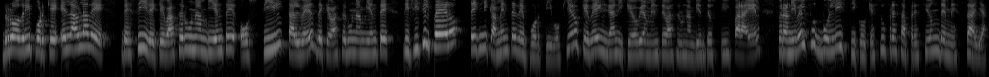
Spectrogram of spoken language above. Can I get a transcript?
Rodri, porque él habla de, de sí, de que va a ser un ambiente hostil, tal vez, de que va a ser un ambiente difícil, pero técnicamente deportivo. Quiero que vengan y que obviamente va a ser un ambiente hostil para él, pero a nivel futbolístico, que sufre esa presión de Mestalla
